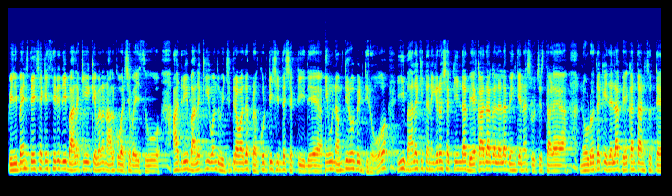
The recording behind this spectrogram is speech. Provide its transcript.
ಫಿಲಿಪೈನ್ಸ್ ದೇಶಕ್ಕೆ ಸೇರಿದ ಈ ಬಾಲಕಿ ಕೇವಲ ನಾಲ್ಕು ವರ್ಷ ವಯಸ್ಸು. ಆದ್ರೆ ಈ ಬಾಲಕಿ ಒಂದು ವಿಚಿತ್ರವಾದ ಪ್ರಕೃತಿ ಸಿದ್ಧ ಶಕ್ತಿ ಇದೆ. ನೀವು ನಂಬ್ತಿರೋ ಬಿಡ್ತಿರೋ ಈ ಬಾಲಕಿ ತನಗಿರೋ ಶಕ್ತಿಯಿಂದ ಬೇಕಾದಾಗಲೆಲ್ಲ ಬೆಂಕಿಯನ್ನ ಸೃಷ್ಟಿಸ್ತಾಳೆ. ನೋಡೋದಕ್ಕೆ ಇದೆಲ್ಲ ಫೇಕ್ ಅಂತ ಅನ್ಸುತ್ತೆ.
